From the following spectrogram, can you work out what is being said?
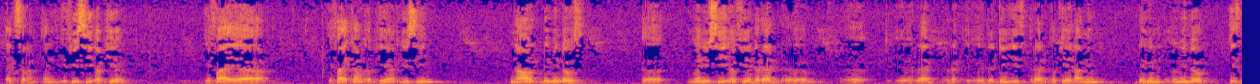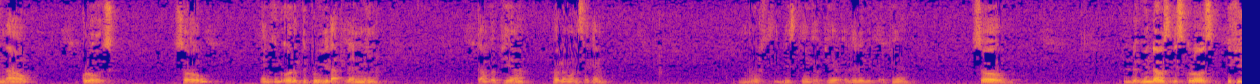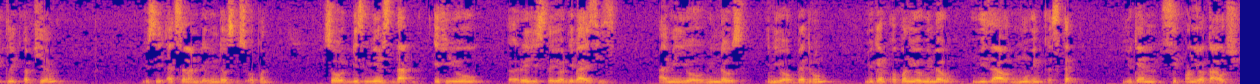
Excellent. And if you see up here if I uh, if I come up here you see now the windows uh, when you see up here the red uh, uh red, red uh, the thing is red up here I mean the win window is now closed. So and in order to prove you that let me come up here. Hold on one second. Move this thing up here a little bit up here. So the windows is closed if you click up here you see excellent the windows is open so this means that if you uh, register your devices I mean your windows in your bedroom you can open your window without moving a step you can sit on your couch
